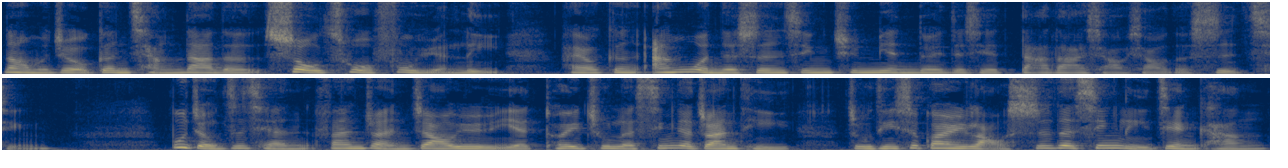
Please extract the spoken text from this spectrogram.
那我们就有更强大的受挫复原力，还有更安稳的身心去面对这些大大小小的事情。不久之前，翻转教育也推出了新的专题，主题是关于老师的心理健康。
